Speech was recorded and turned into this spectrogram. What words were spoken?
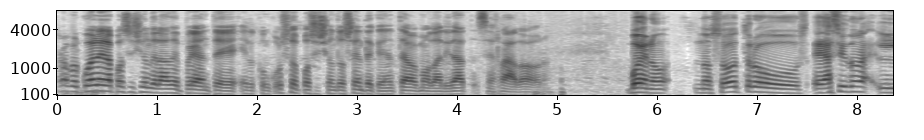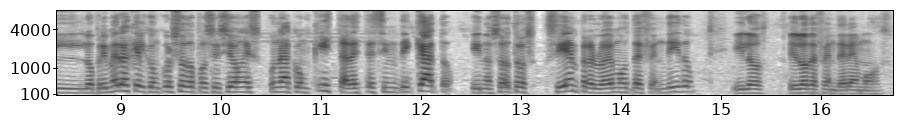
Robert, ¿cuál es la posición de la ADP ante el concurso de posición docente que en esta modalidad cerrado ahora? Bueno, nosotros, eh, ha sido lo primero es que el concurso de oposición es una conquista de este sindicato y nosotros siempre lo hemos defendido y lo, y lo defenderemos.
